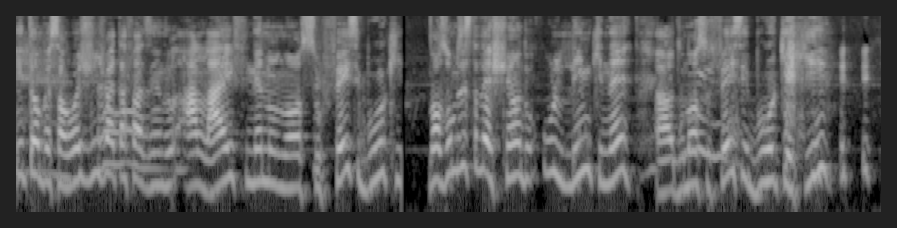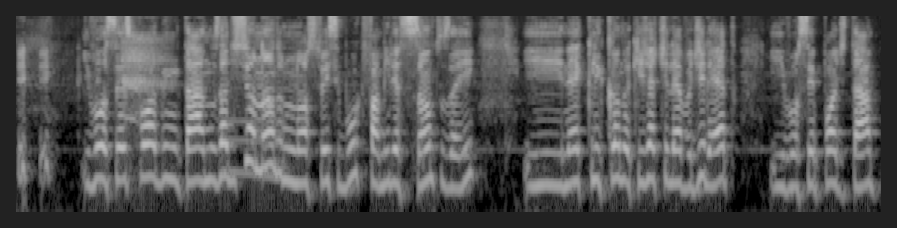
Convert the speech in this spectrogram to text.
Então, pessoal, hoje a gente vai estar fazendo a live, né, no nosso Facebook. Nós vamos estar deixando o link, né, do nosso Facebook aqui. E vocês podem estar nos adicionando no nosso Facebook, Família Santos aí. E, né, clicando aqui já te leva direto. E você pode estar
